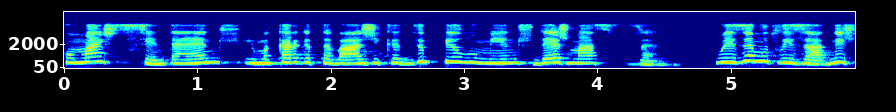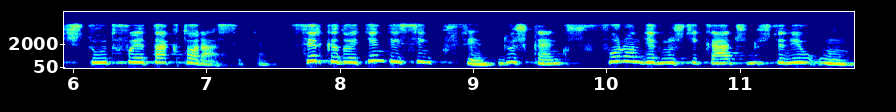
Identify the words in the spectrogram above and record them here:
com mais de 60 anos e uma carga tabágica de pelo menos 10 maços ano. O exame utilizado neste estudo foi ataque torácica. Cerca de 85% dos cancros foram diagnosticados no estadio 1.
